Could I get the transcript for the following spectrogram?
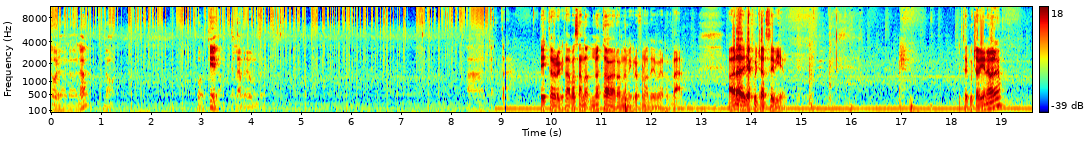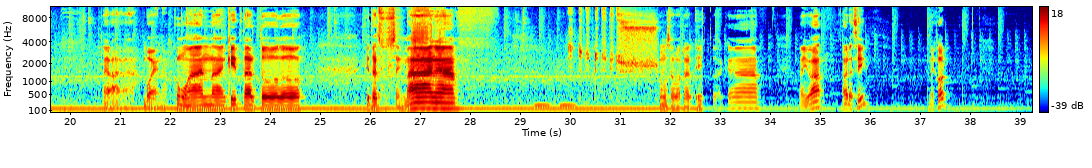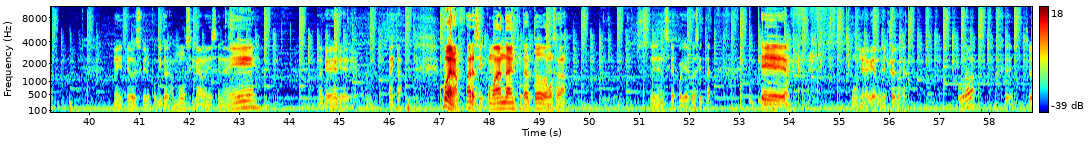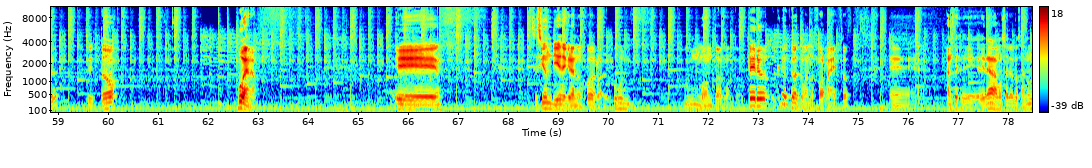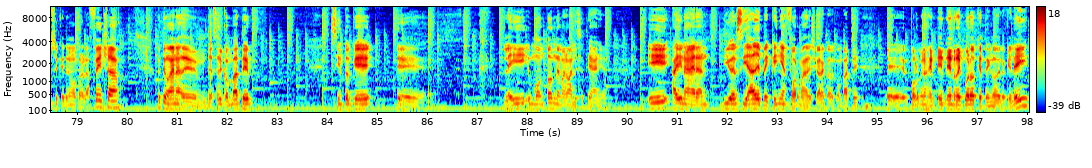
Hola, hola, hola. No. ¿Por qué no? Es la pregunta. Acá está. Esto era lo que estaba pasando. No estaba agarrando el micrófono de verdad. Ahora debería escucharse bien. ¿Se escucha bien ahora? Ahí va, va. Bueno, ¿cómo andan? ¿Qué tal todo? ¿Qué tal su semana? Vamos a borrar esto de acá. Ahí va. Ahora sí. Mejor. Me tengo que subir un poquito la música, me dicen ahí. Ok, ok, ok. Ahí está. Bueno, ahora sí. ¿Cómo andan? ¿Qué tal todo? Vamos a silenciar cualquier cosita. Eh... Uy, mira que medio chueco acá. Ok, listo. Bueno. Eh, sesión 10 de creando un juego de rol. Un, un montón, montón. Pero creo que va tomando forma esto. Eh, antes de, nada vamos a leer los anuncios que tenemos para la fecha. Hoy tengo ganas de, de hacer el combate. Siento que eh, leí un montón de manuales este año. Y hay una gran diversidad de pequeñas formas de llevar a cabo el combate. Eh, por lo menos en, recuerdos que tengo de lo que leí.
